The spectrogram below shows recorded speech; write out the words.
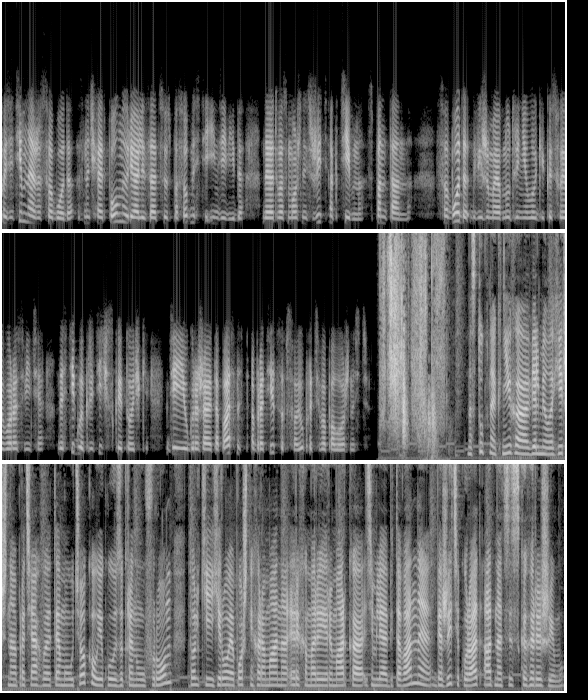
Позитивная же свобода означает полную реализацию способностей индивида, дает возможность жить активно, спонтанно. Свобода, движимая внутренней логикой своего развития, достигла критической точки, где ей угрожает опасность обратиться в свою противоположность. Наступная кніга вельмі лагічна працягвае тэму ўцёкаў, якую закрануў фром, толькі герой апошняга рамана Эрыха Марыі Рэмарка земля абітаваная бяжыць акурат ад нацысцкага рэжыму.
